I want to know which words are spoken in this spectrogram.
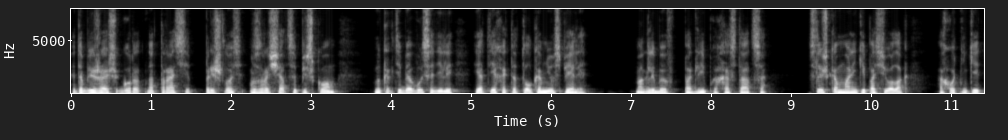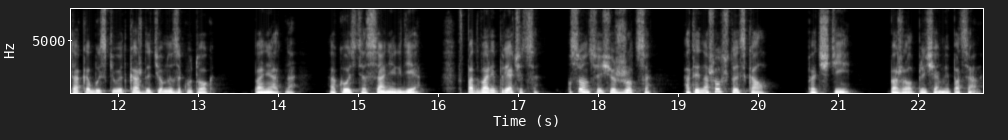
Это ближайший город на трассе. Пришлось возвращаться пешком. Мы как тебя высадили и отъехать-то толком не успели». «Могли бы в подлипках остаться». «Слишком маленький поселок. Охотники и так обыскивают каждый темный закуток». «Понятно. А Костя с Саней где?» В подвале прячется. Солнце еще жжется. А ты нашел, что искал?» «Почти», — пожал плечами пацан.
